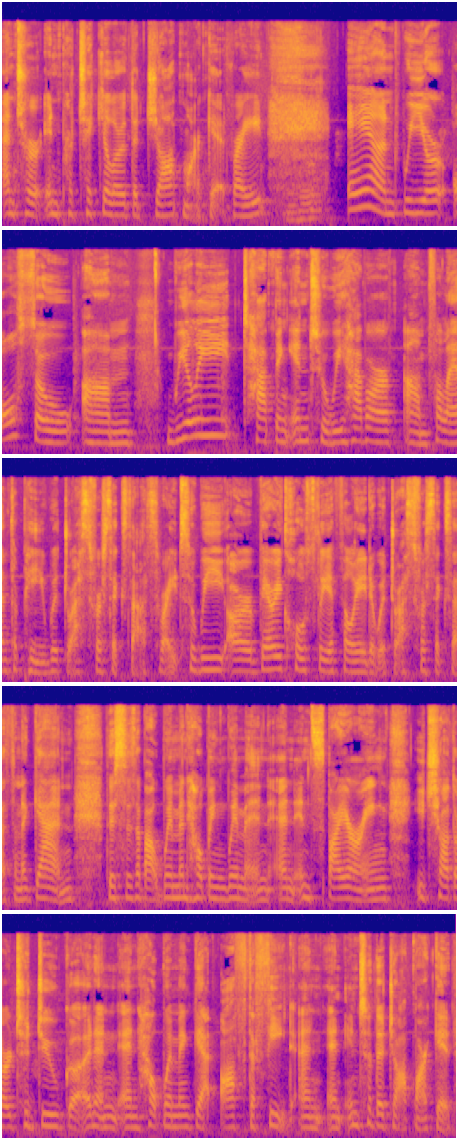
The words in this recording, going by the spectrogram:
enter, in particular, the job market, right? Mm-hmm. And we are also um, really tapping into, we have our um, philanthropy with Dress for Success, right? So we are very closely affiliated with Dress for Success. And again, this is about women helping women and inspiring each other to do good and, and help women get off the feet and, and into the job market.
